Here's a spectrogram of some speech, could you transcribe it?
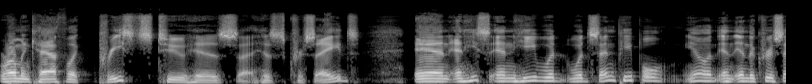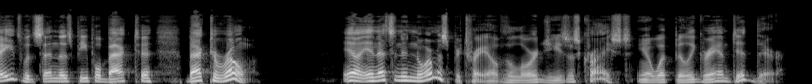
Roman Catholic priests to his uh, his crusades, and and he and he would would send people, you know, and, and the crusades would send those people back to back to Rome. You know, and that's an enormous betrayal of the Lord Jesus Christ. You know what Billy Graham did there.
